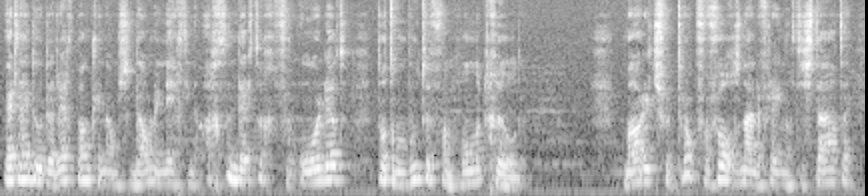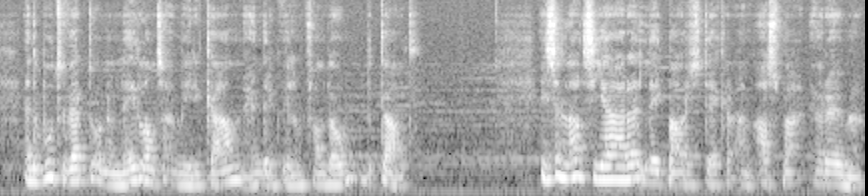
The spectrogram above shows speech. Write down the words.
werd hij door de rechtbank in Amsterdam in 1938 veroordeeld tot een boete van 100 gulden. Maurits vertrok vervolgens naar de Verenigde Staten en de boete werd door een Nederlandse Amerikaan, Hendrik Willem van Loon, betaald. In zijn laatste jaren leed Maurits Dekker aan astma en reuma.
